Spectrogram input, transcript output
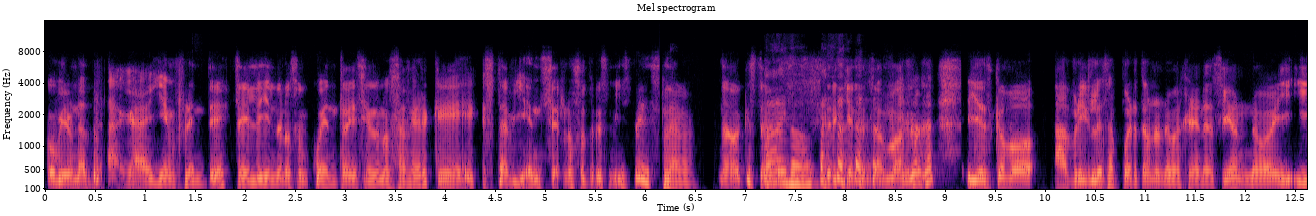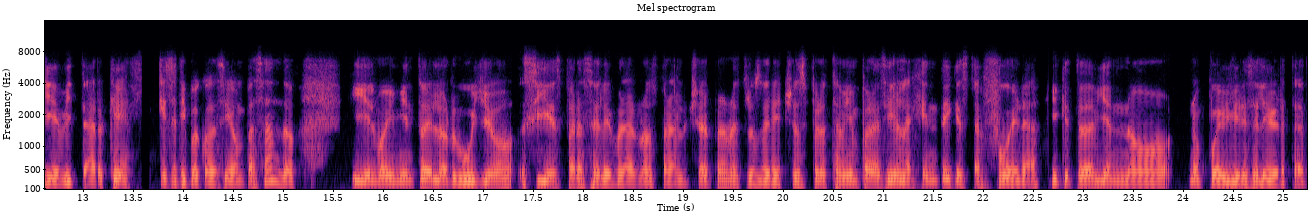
hubiera una draga ahí enfrente, leyéndonos un cuento y haciéndonos saber que está bien ser nosotros mismos. Claro. ¿No? Que está somos. y es como abrirle esa puerta a una nueva generación, ¿no? Y, evitar que, que, ese tipo de cosas sigan pasando. Y el movimiento del orgullo sí es para celebrarnos, para luchar para nuestros derechos, pero también para decir a la gente que está fuera y que todavía no, no puede vivir esa libertad,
